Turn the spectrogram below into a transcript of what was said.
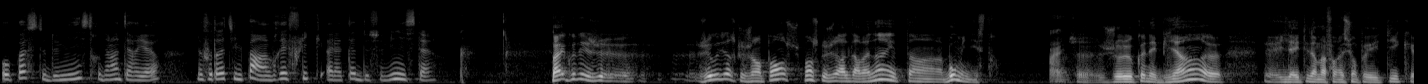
au poste de ministre de l'Intérieur? Ne faudrait-il pas un vrai flic à la tête de ce ministère? Bah écoutez, je, vais vous dire ce que j'en pense. Je pense que Gérald Darmanin est un bon ministre. Je, le connais bien. Euh, il a été dans ma formation politique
